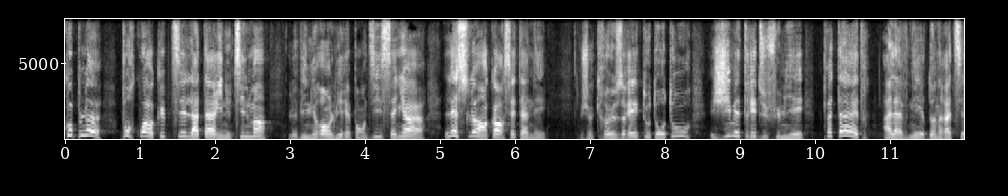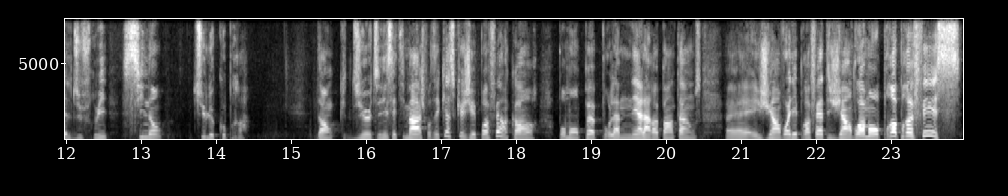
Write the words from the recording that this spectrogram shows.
Coupe-le, pourquoi occupe-t-il la terre inutilement? Le vigneron lui répondit, Seigneur, laisse-le encore cette année je creuserai tout autour, j'y mettrai du fumier. Peut-être à l'avenir donnera-t-il du fruit, sinon tu le couperas. Donc Dieu utilise cette image pour dire qu'est-ce que je n'ai pas fait encore pour mon peuple, pour l'amener à la repentance? Euh, et j'y envoie des prophètes, j'y envoie mon propre fils.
